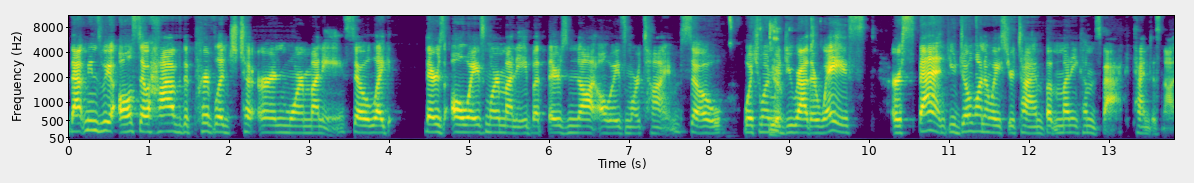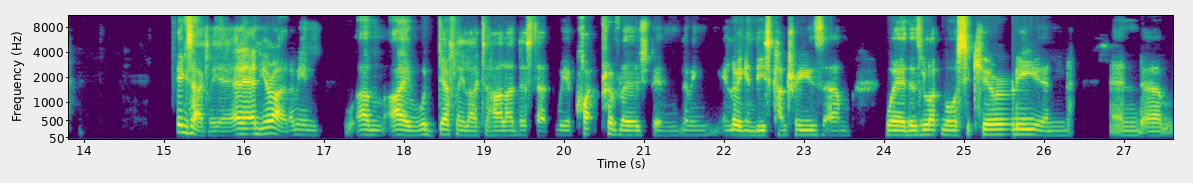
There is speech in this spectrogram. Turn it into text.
that means we also have the privilege to earn more money. So, like, there's always more money, but there's not always more time. So, which one yep. would you rather waste or spend? You don't want to waste your time, but money comes back. Time does not. Exactly. Yeah. And, and you're right. I mean, um, I would definitely like to highlight this that we are quite privileged in living in living in these countries um, where there's a lot more security and and um,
